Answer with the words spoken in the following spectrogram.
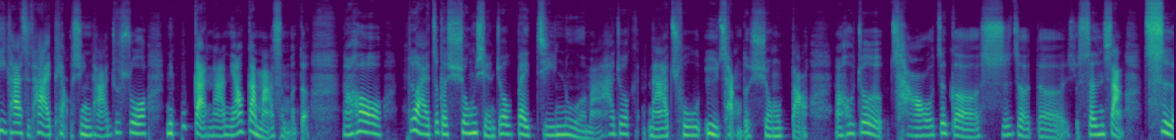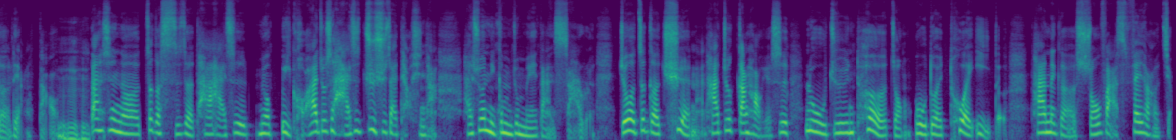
一开始他还挑衅他，就说：“你不敢啊，你要干嘛什么的。”然后。后来这个凶嫌就被激怒了嘛，他就拿出浴场的凶刀，然后就朝这个死者的身上刺了两刀。嗯。但是呢，这个死者他还是没有闭口，他就是还是继续在挑衅他，还说你根本就没胆杀人。结果这个雀男他就刚好也是陆军特种部队退役的，他那个手法是非常的矫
